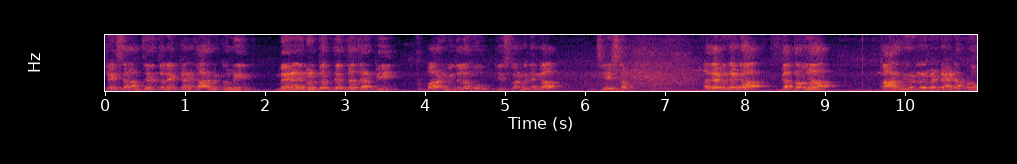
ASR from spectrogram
కేసీఆర్ చరిత్రలో ఎక్కని కార్మికుల్ని మేనేజ్మెంట్తో చర్చలు జరిపి వారిని విధులకు తీసుకునే విధంగా చేసినాం. అదేవిధంగా గతంలో కార్మికులు రిటైర్మెంట్ అయ్యేటప్పుడు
